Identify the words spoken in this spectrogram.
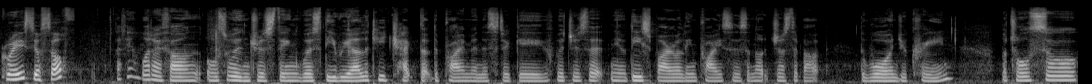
Grace, yourself? I think what I found also interesting was the reality check that the Prime Minister gave, which is that you know these spiraling prices are not just about the war in Ukraine, but also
